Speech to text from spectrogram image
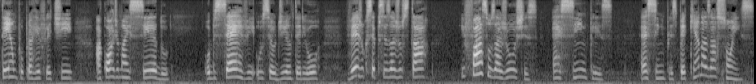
tempo para refletir, acorde mais cedo, observe o seu dia anterior, veja o que você precisa ajustar e faça os ajustes. É simples, é simples, pequenas ações,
